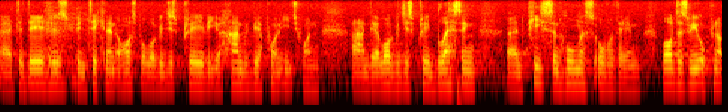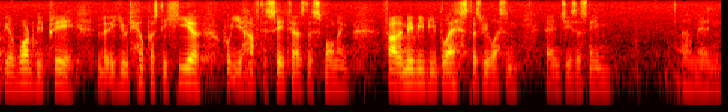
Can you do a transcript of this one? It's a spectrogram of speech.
uh, today, who's been taken into hospital. Lord, we just pray that your hand would be upon each one. And uh, Lord, we just pray blessing and peace and wholeness over them. Lord, as we open up your word, we pray that you would help us to hear what you have to say to us this morning. Father, may we be blessed as we listen. In Jesus' name, amen.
